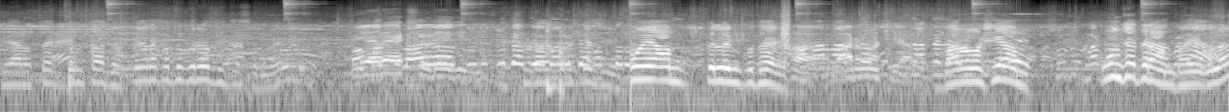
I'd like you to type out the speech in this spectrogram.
পেয়ারা তো একদম তাজা। পেয়ারা কত করে দিতেছেন ভাই? আম পেলেন কোথায়? হ্যাঁ, বারো মাসে আম। কোন জাতের আম ভাই এগুলা?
